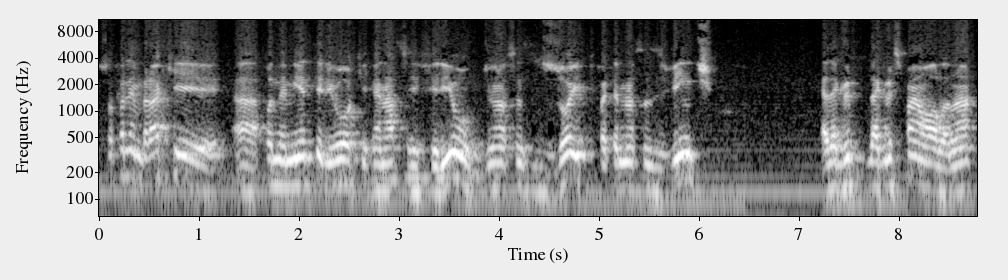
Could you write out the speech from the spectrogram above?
Só para lembrar que a pandemia anterior que Renato se referiu, de 1918 foi até 1920, é da gripe, da gripe espanhola, né?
